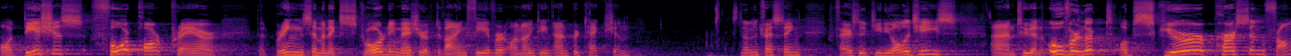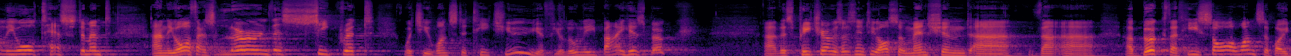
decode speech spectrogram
audacious four part prayer that brings him an extraordinary measure of divine favor, anointing, and protection. It's not interesting. It refers to genealogies and to an overlooked, obscure person from the Old Testament. And the author has learned this secret which he wants to teach you if you'll only buy his book. Uh, this preacher I was listening to also mentioned uh, uh, a book that he saw once about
